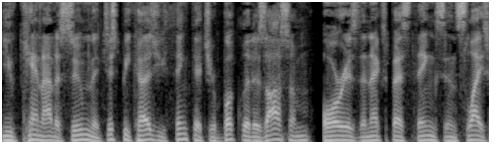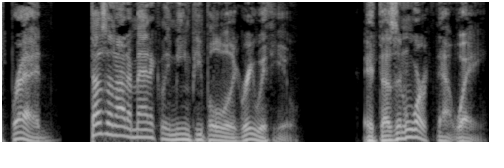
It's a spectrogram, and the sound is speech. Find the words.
You cannot assume that just because you think that your booklet is awesome or is the next best thing since sliced bread doesn't automatically mean people will agree with you. It doesn't work that way.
